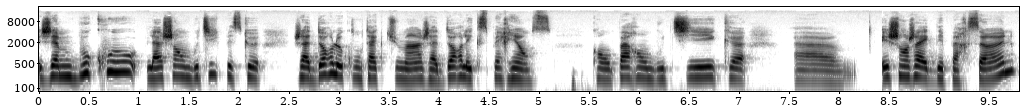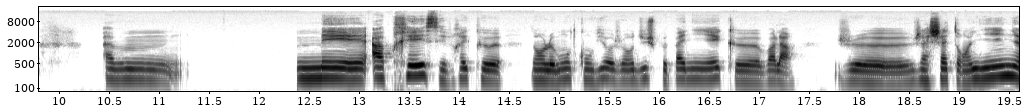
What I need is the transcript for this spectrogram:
J'aime beaucoup l'achat en boutique parce que j'adore le contact humain, j'adore l'expérience. Quand on part en boutique, euh, échanger avec des personnes. Euh, mais après, c'est vrai que dans le monde qu'on vit aujourd'hui, je peux pas nier que voilà, je j'achète en ligne,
